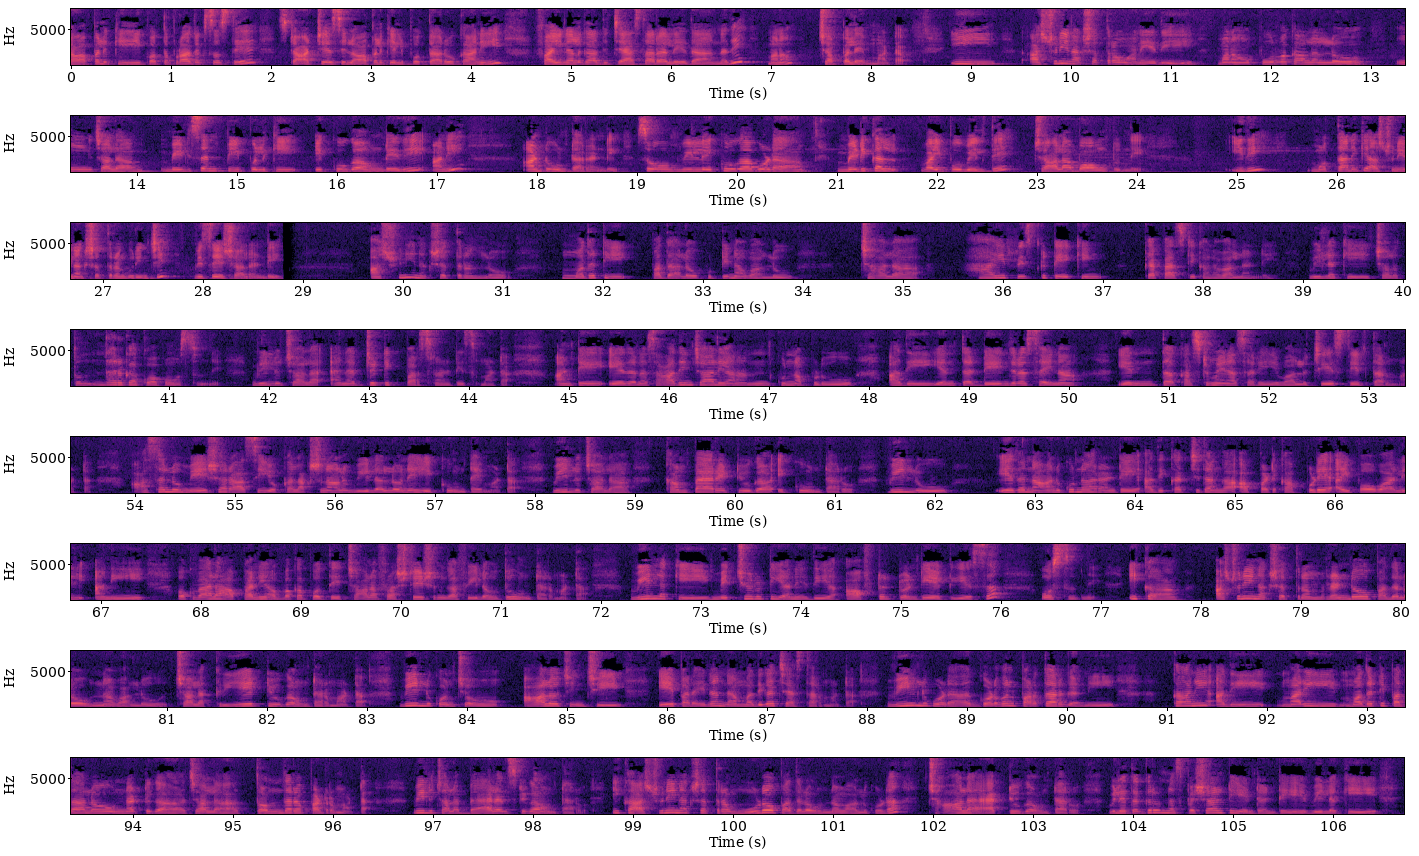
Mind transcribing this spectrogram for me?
లోపలికి కొత్త ప్రాజెక్ట్స్ వస్తే స్టార్ట్ చేసి లోపలికి వెళ్ళిపోతారు. కానీ ఫైనల్గా అది చేస్తారా లేదా అన్నది మనం చెప్పలేమన్నమాట. ఈ అశ్విని నక్షత్రం అనేది మనం పూర్వకాలంలో చాలా మెడిసిన్ పీపుల్కి ఎక్కువగా ఉండేది అని అంటూ ఉంటారండి. సో వీళ్ళు ఎక్కువగా కూడా మెడికల్ వైపు వెళ్తే చాలా బాగుంటుంది. ఇది మొత్తానికి అశ్విని నక్షత్రం గురించి విశేషాలండి. అశ్విని నక్షత్రంలో మొదటి పదాలో పుట్టిన వాళ్ళు చాలా హై రిస్క్ టేకింగ్ కెపాసిటీ కలవాళ్ళండి వీళ్ళకి చాలా తొందరగా కోపం వస్తుంది. వీళ్ళు చాలా ఎనర్జెటిక్ పర్సనాలిటీస్ అన్నమాట. అంటే ఏదైనా సాధించాలి అని అనుకున్నప్పుడు అది ఎంత డేంజరస్ అయినా ఎంత కష్టమైనా సరే వాళ్ళు చేసి తీరుతారన్నమాట. అసలు మేషరాశి యొక్క లక్షణాలు వీళ్ళల్లోనే ఎక్కువ ఉంటాయి అన్నమాట వీళ్ళు చాలా కంపారేటివ్గా ఎక్కువ ఉంటారు. వీళ్ళు ఏదన్నా అనుకున్నారంటే అది ఖచ్చితంగా అప్పటికప్పుడే అయిపోవాలి అని ఒకవేళ ఆ పని అవ్వకపోతే చాలా ఫ్రస్ట్రేషన్గా ఫీల్ అవుతూ ఉంటారన్నమాట. వీళ్ళకి మెచ్యూరిటీ అనేది ఆఫ్టర్ ట్వంటీ ఎయిట్ ఇయర్స్ వస్తుంది. ఇక అశ్విని నక్షత్రం రెండో పదలో ఉన్న వాళ్ళు చాలా క్రియేటివ్గా ఉంటారన్నమాట. వీళ్ళు కొంచెం ఆలోచించి ఏ పనైనా నెమ్మదిగా చేస్తారన్నమాట. వీళ్ళు కూడా గొడవలు పడతారు కానీ కానీ అది మరి మొదటి పదాలో ఉన్నట్టుగా చాలా తొందర పడరమాట వీళ్ళు చాలా బ్యాలెన్స్డ్గా ఉంటారు. ఇక అశ్విని నక్షత్రం మూడో పదలో ఉన్న వాళ్ళు కూడా చాలా యాక్టివ్గా ఉంటారు. వీళ్ళ దగ్గర ఉన్న స్పెషాలిటీ ఏంటంటే వీళ్ళకి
